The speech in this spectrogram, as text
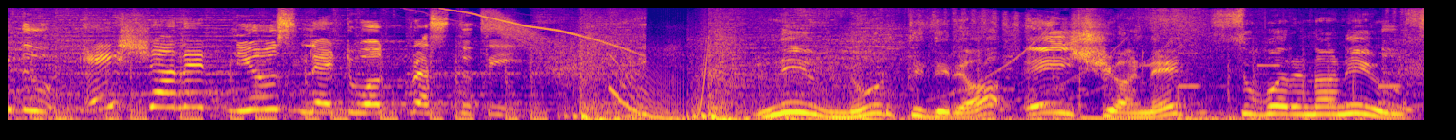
ಇದು ಏಷ್ಯಾನೆಟ್ ನ್ಯೂಸ್ ನೆಟ್ವರ್ಕ್ ಪ್ರಸ್ತುತಿ. ನೀವು ನೋಡ್ತಿದ್ದೀರಾ ಏಷ್ಯಾ ನೆಟ್ ಸುವರ್ಣ ನ್ಯೂಸ್.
